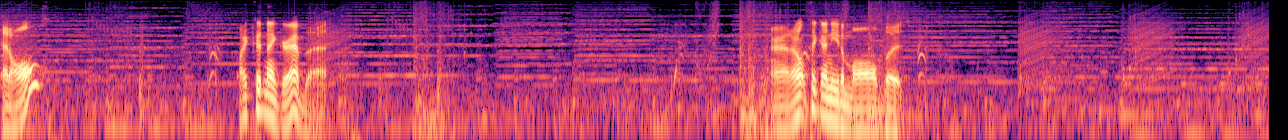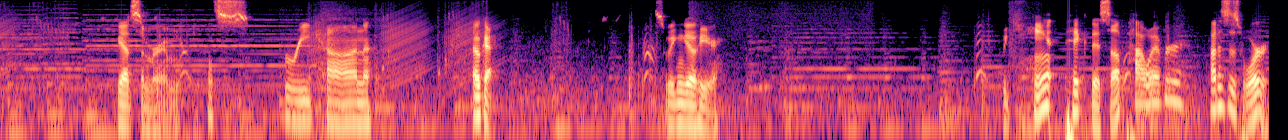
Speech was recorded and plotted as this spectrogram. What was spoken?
At all? Why couldn't I grab that? Alright, I don't think I need them all, but... Got some room. Let's recon. Okay. So we can go here. We can't pick this up, however? How does this work?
